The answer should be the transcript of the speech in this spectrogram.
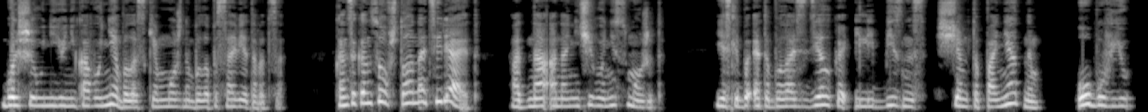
Больше у нее никого не было, с кем можно было посоветоваться. Конце концов, что она теряет? Одна она ничего не сможет. Если бы это была сделка или бизнес с чем-то понятным, обувью,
